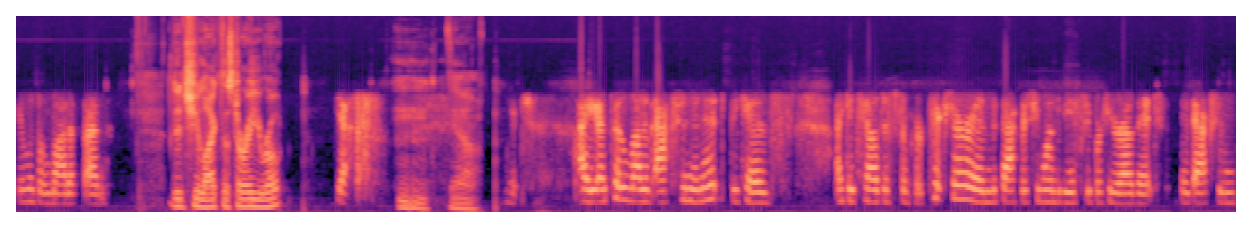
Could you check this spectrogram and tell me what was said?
it was a lot of fun. Did she like the story you wrote? Yes. Mm-hmm. Yeah. Which I, I put a lot of action in it because I could tell just from her picture and the fact that she wanted to be a superhero that, that action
